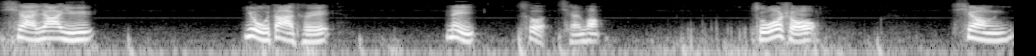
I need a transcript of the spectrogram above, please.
下压于右大腿内侧前方，左手向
